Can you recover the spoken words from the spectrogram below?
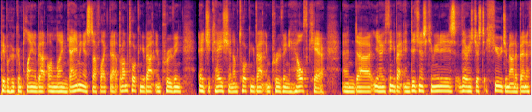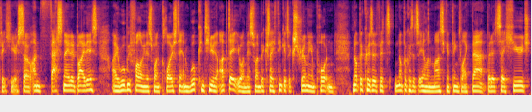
people who complain about online gaming and stuff like that, but I'm talking about improving education. I'm talking about improving healthcare. And uh, you know, you think about indigenous communities, there is just a huge amount of benefit here. So I'm fascinated by this. I will be following this one closely and we'll continue to update you on this one because I think it's extremely important. Not because of it's not because it's Elon Musk and things like that, but it's a huge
